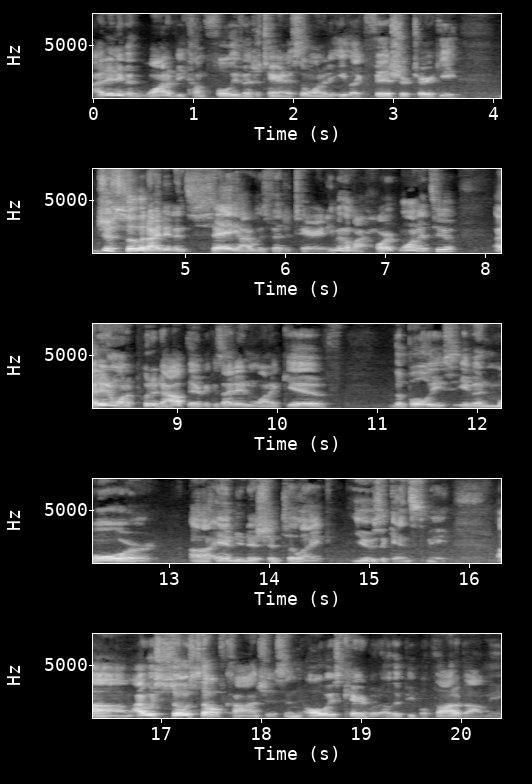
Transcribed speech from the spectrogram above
I didn't even want to become fully vegetarian. I still wanted to eat like fish or turkey, just so that I didn't say I was vegetarian. Even though my heart wanted to, I didn't want to put it out there because I didn't want to give the bullies even more uh, ammunition to like use against me. Um, I was so self conscious and always cared what other people thought about me.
